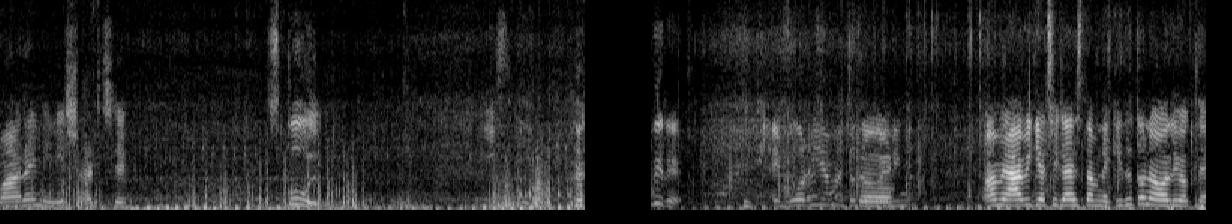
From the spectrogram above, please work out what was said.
છે નિશાળ સ્કૂલ. રે. એ બોરિયામાં તો- પડીને. અમે આવી ગયા છીએ ગાઈસ તમને કીધું તો ને ઓલી વખતે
